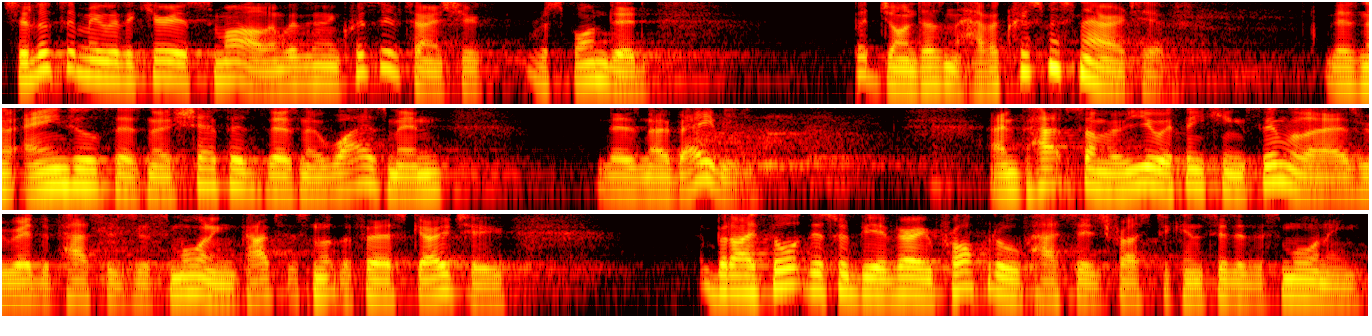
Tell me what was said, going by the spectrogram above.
she looked at me with a curious smile and with an inquisitive tone, she responded, But John doesn't have a Christmas narrative. There's no angels, there's no shepherds, there's no wise men, there's no baby. And perhaps some of you are thinking similar as we read the passage this morning. Perhaps it's not the first go to. But I thought this would be a very profitable passage for us to consider this morning.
